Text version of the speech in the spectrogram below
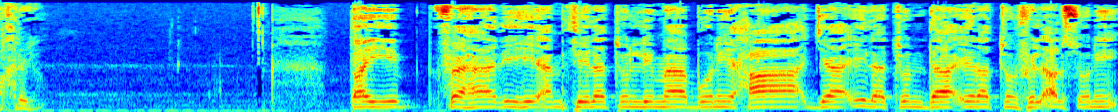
akhriyo طيب فhذiه أمثلة لma بنixا jائلة dائرة في الألسن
